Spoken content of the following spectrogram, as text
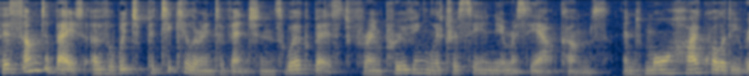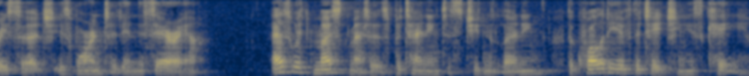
There's some debate over which particular interventions work best for improving literacy and numeracy outcomes, and more high quality research is warranted in this area. As with most matters pertaining to student learning, the quality of the teaching is key.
